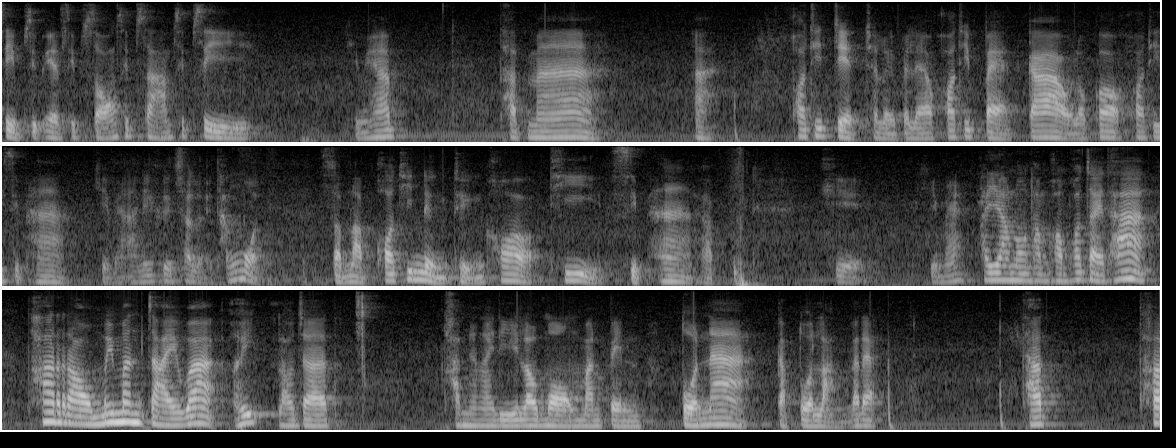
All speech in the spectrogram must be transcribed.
10 11 12 13 14เห็นไหมครับ ถัดมา ข้อที่ 7 เฉลยไปแล้ว ข้อที่ 8 9 แล้วก็ข้อที่ 15เขียนไหมอันนี้คือเฉลยทั้งหมดสำหรับข้อที่ 1 ถึงข้อที่ 15 ครับโอเคโอเคไหมพยายามลองทำความเข้าใจถ้า ถ้าเราไม่มั่นใจว่าเฮ้ยเราจะทำยังไงดี เรามองมันเป็นตัวหน้ากับตัวหลังก็ได้ถ้าถ้า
